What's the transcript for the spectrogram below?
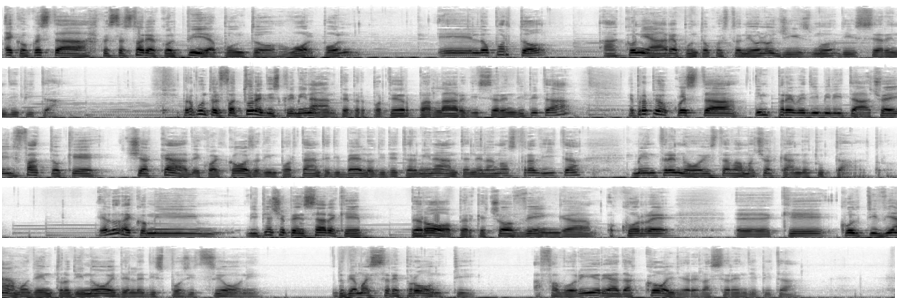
Ecco, questa, questa storia colpì appunto Walpole e lo portò a coniare appunto questo neologismo di serendipità. Però appunto il fattore discriminante per poter parlare di serendipità è proprio questa imprevedibilità, cioè il fatto che ci accade qualcosa di importante, di bello, di determinante nella nostra vita mentre noi stavamo cercando tutt'altro. E allora ecco, mi, mi piace pensare che però perché ciò avvenga occorre eh, che coltiviamo dentro di noi delle disposizioni. Dobbiamo essere pronti a favorire e ad accogliere la serendipità.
